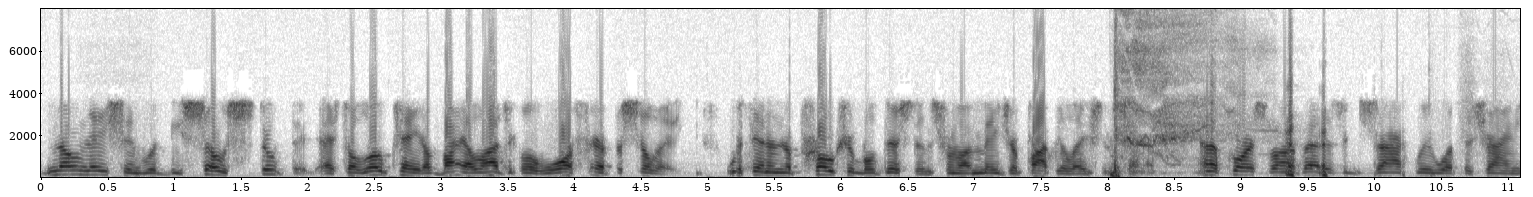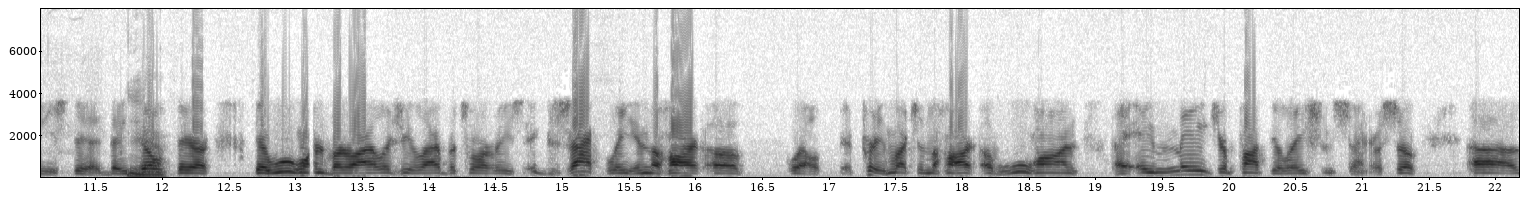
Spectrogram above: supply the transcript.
"No nation would be so stupid as to locate a biological warfare facility within an approachable distance from a major population center." and of course, that is exactly what the Chinese did. They yeah. built their their Wuhan virology laboratories exactly in the heart of well, pretty much in the heart of Wuhan, a, a major population center. So uh,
